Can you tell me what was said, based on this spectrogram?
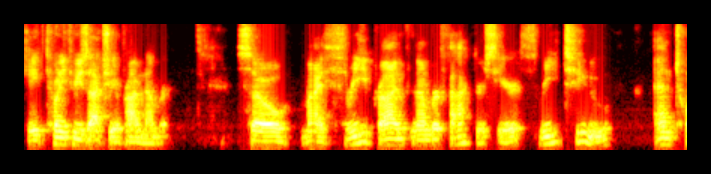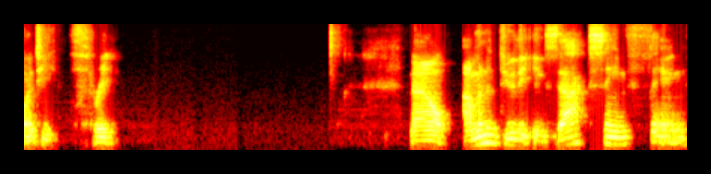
Okay, 23 is actually a prime number. So my three prime number factors here, 3, 2, and 23. Now, I'm going to do the exact same thing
